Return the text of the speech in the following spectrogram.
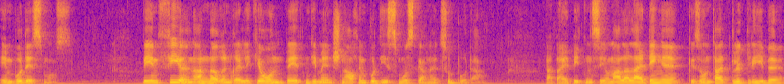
im Buddhismus. Wie in vielen anderen Religionen beten die Menschen auch im Buddhismus gerne zu Buddha. Dabei bitten sie um allerlei Dinge, Gesundheit, Glück, Liebe,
